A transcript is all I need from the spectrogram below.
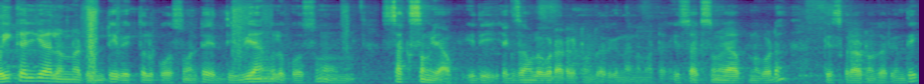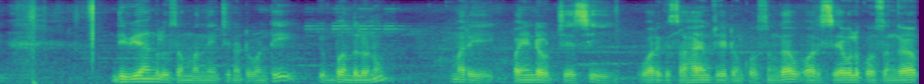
వైకల్యాలు ఉన్నటువంటి వ్యక్తుల కోసం అంటే దివ్యాంగుల కోసం సక్సం యాప్. ఇది ఎగ్జామ్లో కూడా అడగటం జరిగిందన్నమాట. ఈ సక్సం యాప్ను కూడా తీసుకురావడం జరిగింది. దివ్యాంగులకు సంబంధించినటువంటి ఇబ్బందులను మరి ఫైండ్ అవుట్ చేసి వారికి సహాయం చేయడం కోసంగా వారి సేవల కోసంగా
